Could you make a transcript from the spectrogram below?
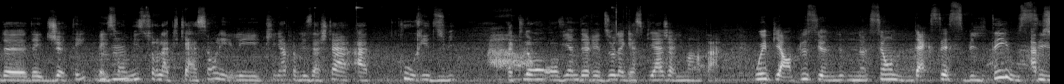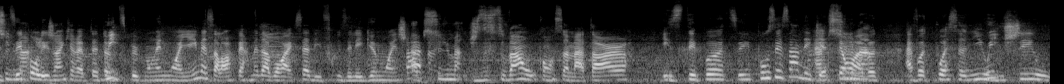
d'être jetées, ben, ils sont mm-hmm. mis sur l'application. Les, les clients peuvent les acheter à, coût réduit. là, on, vient de réduire le gaspillage alimentaire. Oui, puis en plus, il y a une notion d'accessibilité aussi. Pour les gens qui auraient peut-être un petit peu moins de moyens, mais ça leur permet d'avoir accès à des fruits et légumes moins chers. Absolument. Je dis souvent aux consommateurs, n'hésitez pas, posez ça des questions à votre, à votre, poissonnier, au boucher, au,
